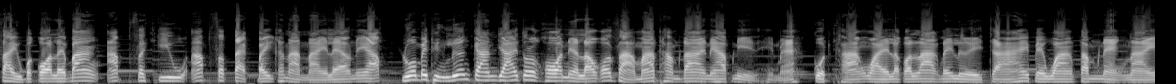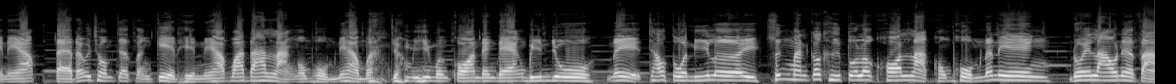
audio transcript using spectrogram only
ใส่อุปกรณ์อะไรบ้างอัพสกิลอัพสแต็กไปขนาดไหนแล้วนะครับ รวมไปถึงเรื่องการย้ายตัวละครเนี่ยเราก็สามารถทำได้นะครับนี่เห็นไหมกดค้างไว้แล้วก็ลากได้เลย จะให้ไปวางตำแหน่งไหนนะครับแต่ท่านผู้ชมจะสังเกตเห็นนะครับว่าด้านหลังของผมเนี่ยมันจะมีมังกรแดงๆบินอยู่นี่เจ้าตัวนี้เลย ซึ่งมันก็คือตัวละครหลักของผมนั่นเอง โดยเราเนี่ยสา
